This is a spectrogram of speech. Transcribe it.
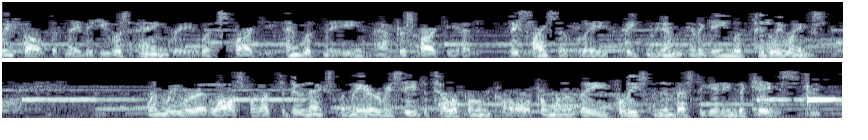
we felt that maybe he was angry with Sparkie and with me after Sparkie had decisively beaten him in a game of tiddlywinks. When we were at loss for what to do next, the mayor received a telephone call from one of the policemen investigating the case.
